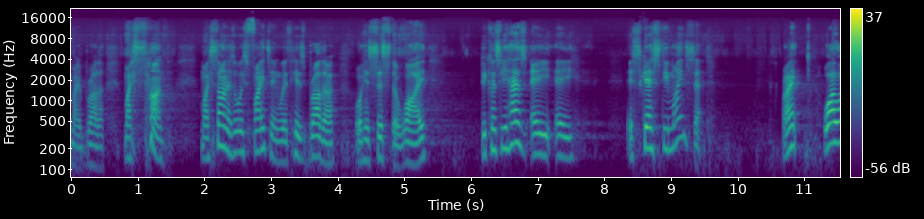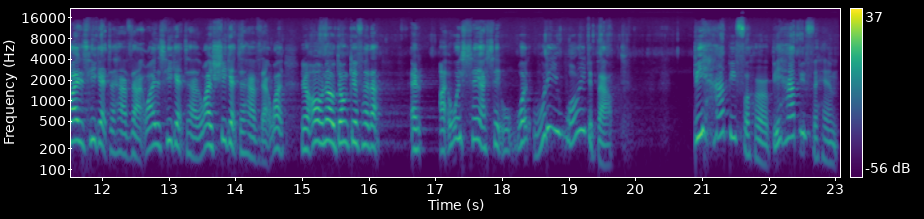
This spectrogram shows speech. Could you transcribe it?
my brother, my son. My son is always fighting with his brother or his sister. Why? Because he has a, a, a scarcity mindset, right? Why, why does he get to have that? Why does he get to have that? Why does she get to have that? Why, you know, oh no, don't give her that. And I always say, I say, what, what are you worried about? Be happy for her. Be happy for him.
